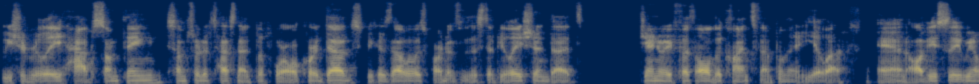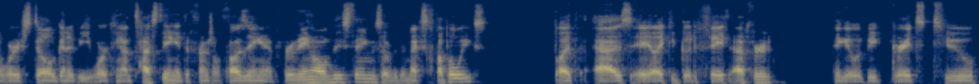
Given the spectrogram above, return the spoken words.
we should really have something, some sort of test net before all core devs, because that was part of the stipulation that January fifth, all the clients have implemented EOF. And obviously, you know, we're still gonna be working on testing and differential fuzzing and improving all of these things over the next couple weeks. But as a like a good faith effort, I think it would be great to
